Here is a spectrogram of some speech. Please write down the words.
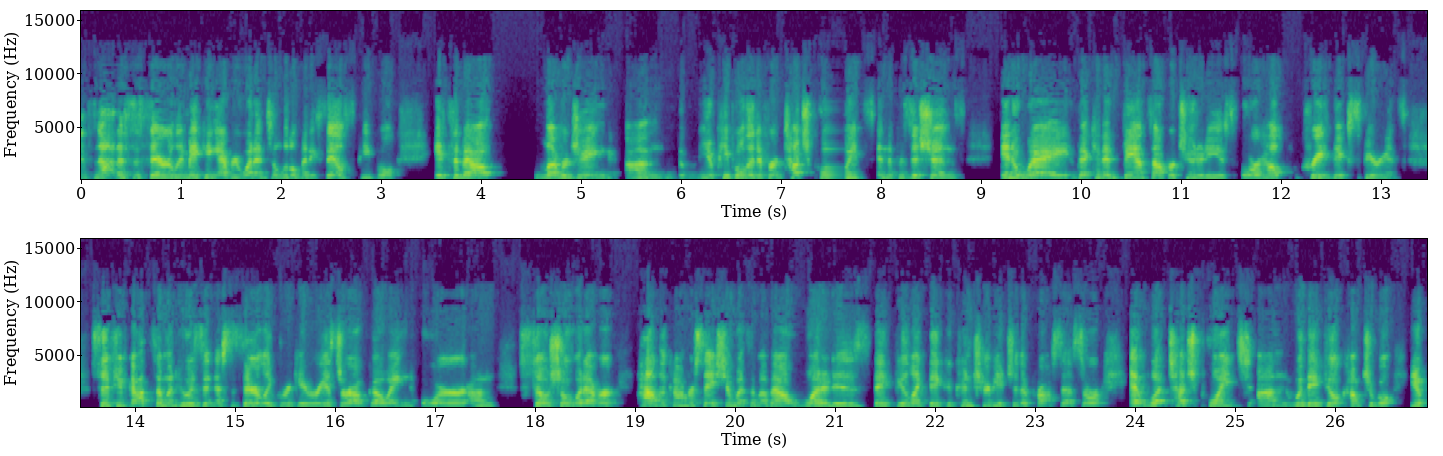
It's not necessarily making everyone into little mini salespeople. It's about leveraging um, you know people in the different touch points and the positions in a way that can advance opportunities or help create the experience. So if you've got someone who isn't necessarily gregarious or outgoing or um, social, whatever, have a conversation with them about what it is they feel like they could contribute to the process or at what touch point um, would they feel comfortable. You know,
